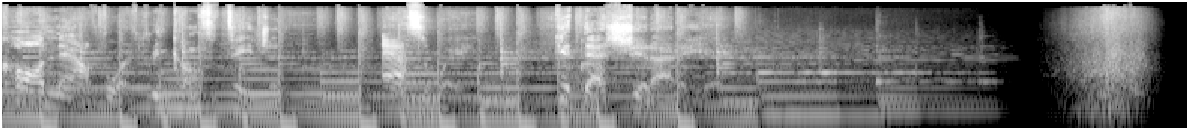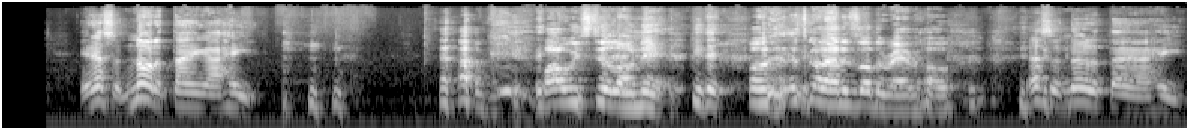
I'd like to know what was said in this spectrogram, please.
Call now for a free consultation. Ass away. Get that shit out of here. And that's another thing I hate. Why are we still on that, well, let's go down this other rabbit hole. That's another thing I hate.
